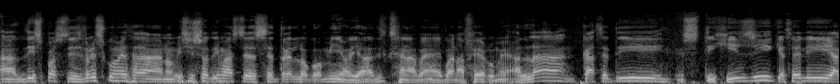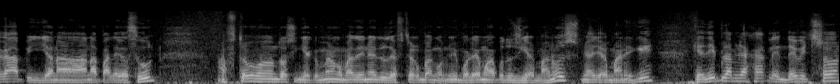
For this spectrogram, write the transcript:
αν δεις πως τις βρίσκουμε θα νομίσεις ότι είμαστε σε τρελοκομείο για να τις ξαναεπαναφέρουμε. Αλλά κάθε τι στοιχίζει και θέλει αγάπη για να αναπαλαιωθούν. Αυτό το συγκεκριμένο κομμάτι είναι του Δευτέρου Παγκοσμίου Πολέμου από τους Γερμανούς, μια γερμανική, και δίπλα μια Harley Davidson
